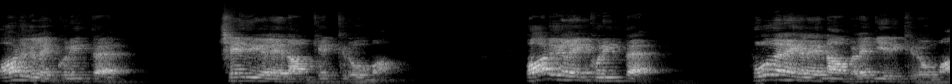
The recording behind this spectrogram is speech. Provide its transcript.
பாடுகளை குறித்த செய்திகளை நாம் கேட்கிறோமா? பாடுகளை குறித்த போதனைகளை நாம் விளங்கி இருக்கிறோமா?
